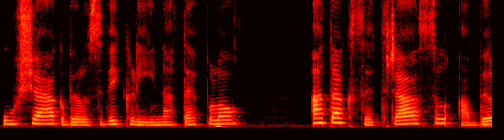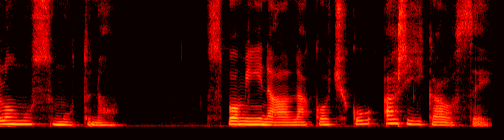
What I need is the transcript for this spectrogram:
ušák byl zvyklý na teplo a tak se třásl a bylo mu smutno. Vzpomínal na kočku a říkal si,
